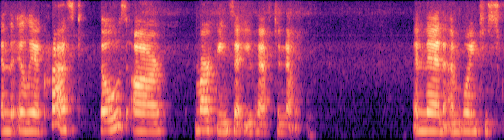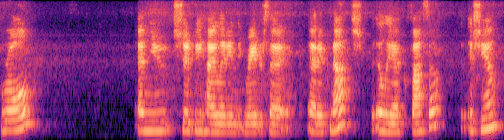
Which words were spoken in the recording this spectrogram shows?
and the iliac crest, those are markings that you have to know. And then I'm going to scroll, and you should be highlighting the greater sciatic notch, the iliac fossa, the ischium,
